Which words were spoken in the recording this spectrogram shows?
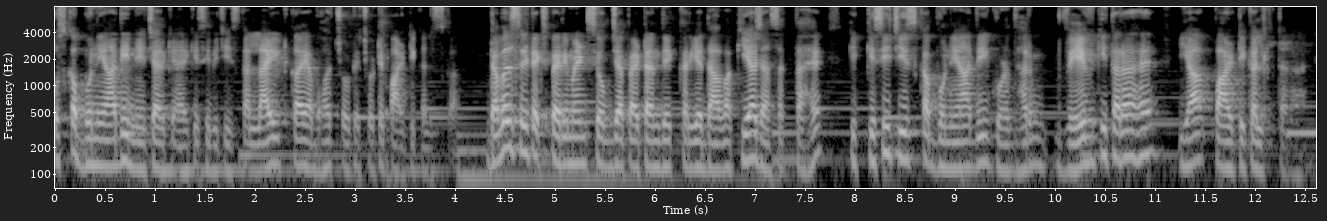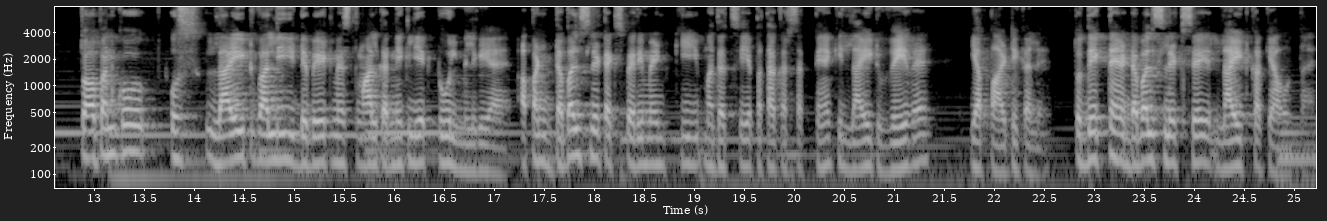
उसका बुनियादी नेचर क्या है किसी भी चीज़ का लाइट का या बहुत छोटे छोटे पार्टिकल्स का। डबल स्लिट एक्सपेरिमेंट से उपजा पैटर्न देखकर यह दावा किया जा सकता है कि किसी चीज़ का बुनियादी गुणधर्म वेव की तरह है या पार्टिकल की तरह है। तो अपन को उस लाइट वाली डिबेट में इस्तेमाल करने के लिए एक टूल मिल गया है। अपन डबल स्लिट एक्सपेरिमेंट की मदद से ये पता कर सकते हैं कि लाइट वेव है या पार्टिकल है। तो देखते हैं डबल स्लिट से लाइट का क्या होता है।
